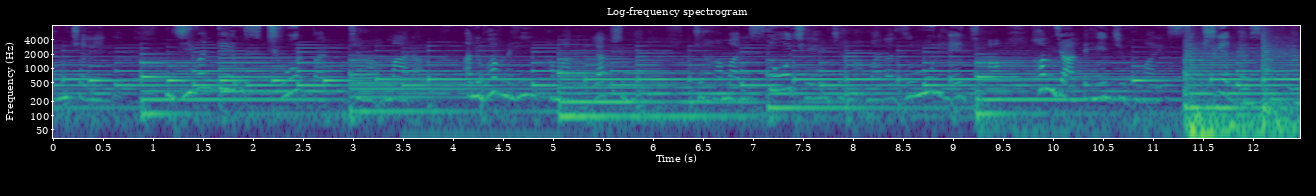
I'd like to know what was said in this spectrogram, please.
हम चलेंगे। जीवन के उस छोर पर जहाँ हमारा अनुभव नहीं, हमारा लक्ष्य नहीं, जहाँ हमारी सोच है, जहाँ हमारा जुनून है, जहाँ हम जाते हैं, जो हमारी शख्सियत दर्शाती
